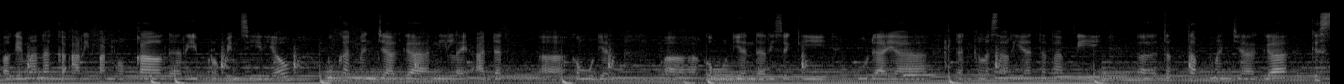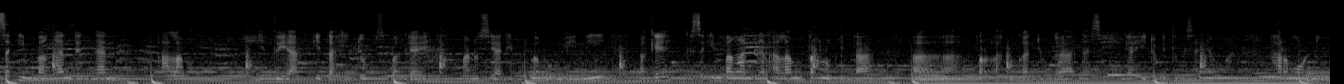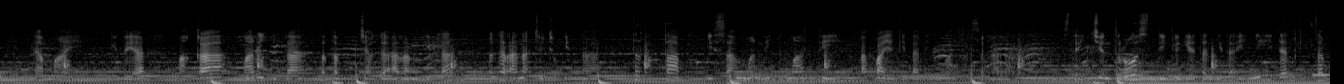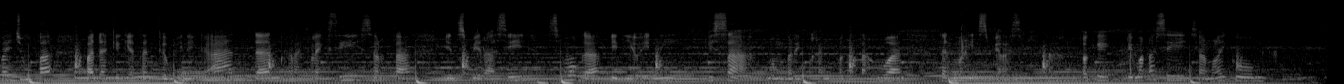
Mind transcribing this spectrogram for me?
bagaimana kearifan lokal dari Provinsi Riau bukan menjaga nilai adat kemudian kemudian dari segi budaya dan kelestarian tetapi eh, tetap menjaga keseimbangan dengan alam gitu ya. Kita hidup sebagai manusia di muka bumi ini oke keseimbangan dengan alam perlu kita eh, perlakukan juga nah sehingga hidup itu bisa nyaman harmoni damai gitu ya. Maka mari kita tetap jaga alam kita agar anak cucu kita tetap bisa menikmati apa yang kita nikmati stay tune terus di kegiatan kita ini dan sampai jumpa pada kegiatan kebinekaan dan refleksi serta inspirasi. Semoga video ini bisa memberikan pengetahuan dan menginspirasi kita. Oke terima kasih. Assalamualaikum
